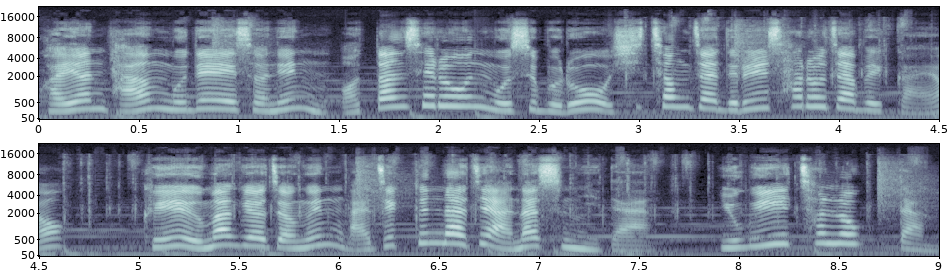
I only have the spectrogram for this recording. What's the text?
과연 다음 무대에서는 어떤 새로운 모습으로 시청자들을 사로잡을까요? 그의 음악 여정은 아직 끝나지 않았습니다. 6위 철록담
